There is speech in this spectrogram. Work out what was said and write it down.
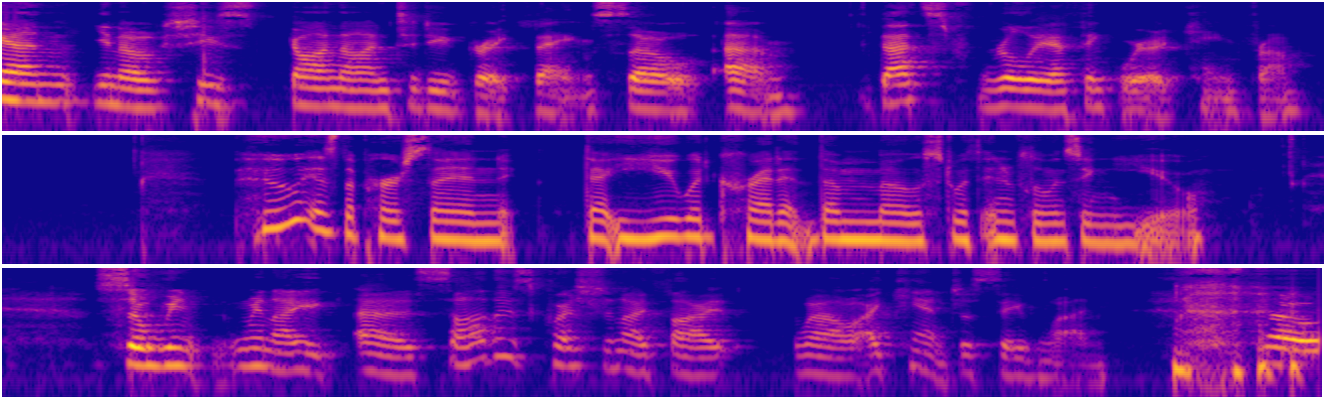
And, you know, she's gone on to do great things. So um, that's really, I think, where it came from. Who is the person that you would credit the most with influencing you? So when when I uh, saw this question, I thought, wow, I can't just say one. so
